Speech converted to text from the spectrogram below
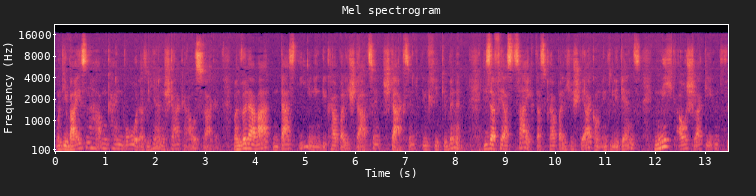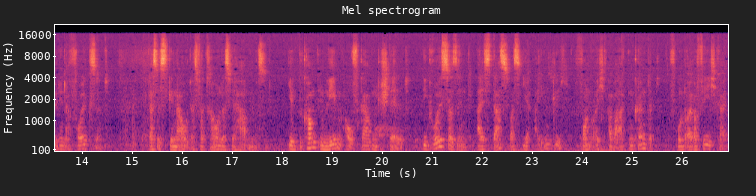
Und die Weisen haben kein Brot. Also hier eine starke Aussage. Man würde erwarten, dass diejenigen, die körperlich stark sind, stark sind, den Krieg gewinnen. Dieser Vers zeigt, dass körperliche Stärke und Intelligenz nicht ausschlaggebend für den Erfolg sind. Das ist genau das Vertrauen, das wir haben müssen. Ihr bekommt im Leben Aufgaben gestellt die größer sind als das, was ihr eigentlich von euch erwarten könntet, aufgrund eurer Fähigkeiten.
